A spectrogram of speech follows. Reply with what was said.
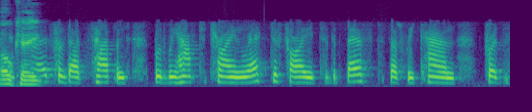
Okay. It's dreadful that's happened, but we have to try and rectify it to the best that we can for the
